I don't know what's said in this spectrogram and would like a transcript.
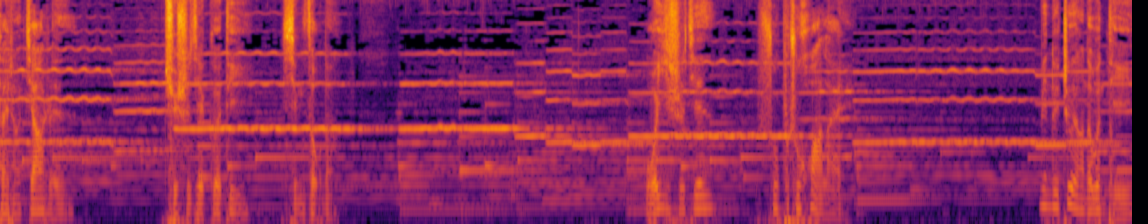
带上家人去世界各地行走呢？我一时间。说不出话来。面对这样的问题，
